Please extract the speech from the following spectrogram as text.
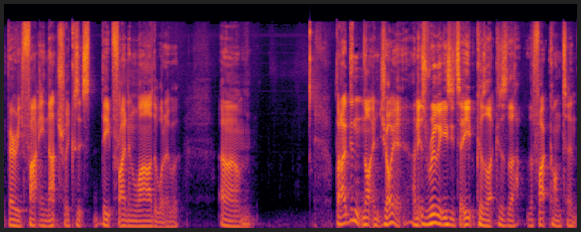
very fatty naturally because it's deep fried in lard or whatever. Um, but I didn't not enjoy it, and it's really easy to eat because like because the the fat content.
